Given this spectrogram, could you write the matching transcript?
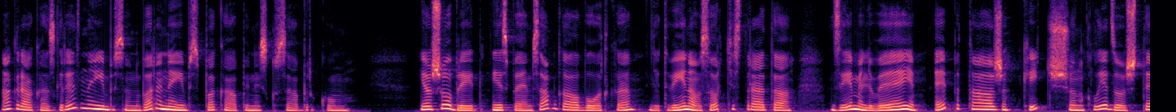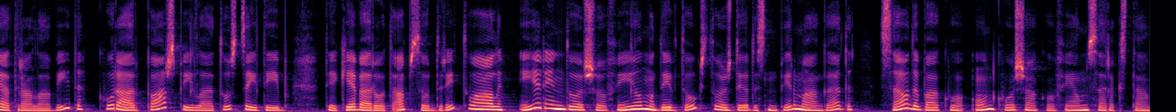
agrākās greznības un varenības pakāpenisku sabrukumu. Jau šobrīd iespējams apgalvot, ka Lietuvīnavas orķestrētā ziemeļu vēja epatāža, kičs un kliedzoša teatrālā vide, kurā ar pārspīlētu uzcītību tiek ievērota absurdi rituāli, ierindo šo filmu 2021. gada savdabāko un košāko filmu sarakstā.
